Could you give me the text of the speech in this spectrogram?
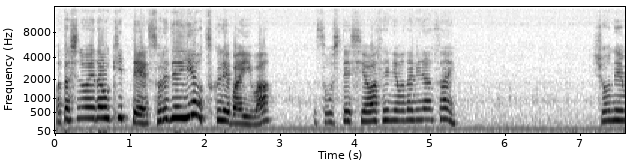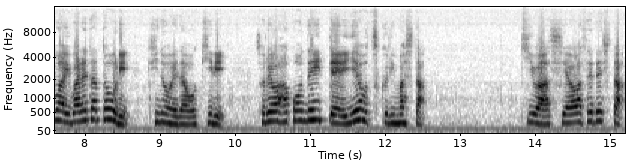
私の枝を切って、それで家を作ればいいわ。そうして幸せにおなりなさい。少年は言われた通り、木の枝を切り、それを運んでいって家を作りました。木は幸せでした。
